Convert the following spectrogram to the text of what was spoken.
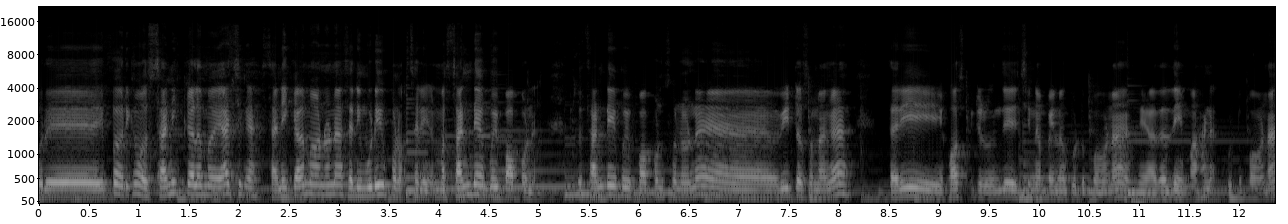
ஒரு இப்போ வரைக்கும் ஒரு சனிக்கிழமை ஆச்சுங்க. சனிக்கிழமை ஆனோடனே சரி முடிவு பண்ணோம். சரி நம்ம சண்டே போய் பார்ப்போன்னு ஸோ சண்டே போய் பார்ப்போன்னு சொன்னோன்னே வீட்டில் சொன்னாங்க சரி ஹாஸ்பிட்டல் வந்து சின்ன பையனை கூப்பிட்டு போவேனா? அதாவது என் மகனை கூப்பிட்டு போவேனா?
